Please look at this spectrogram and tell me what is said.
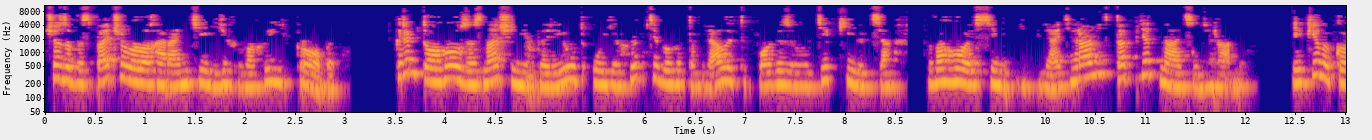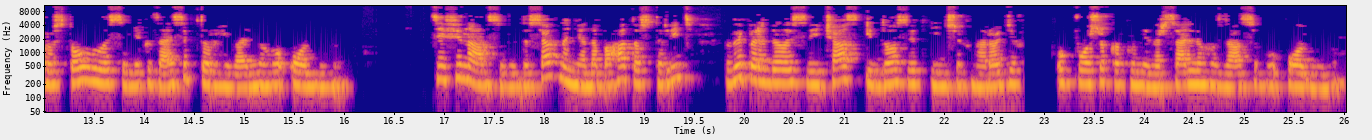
що забезпечувала гарантії їх ваги й проби. Крім того, у зазначений період у Єгипті виготовляли типові золоті кільця вагою 7,5 грамів та 15 грамів, які використовувалися як засіб торгівельного обміну. Ці фінансові досягнення на багато століть випередили свій час і досвід інших народів у пошуках універсального засобу обміну.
